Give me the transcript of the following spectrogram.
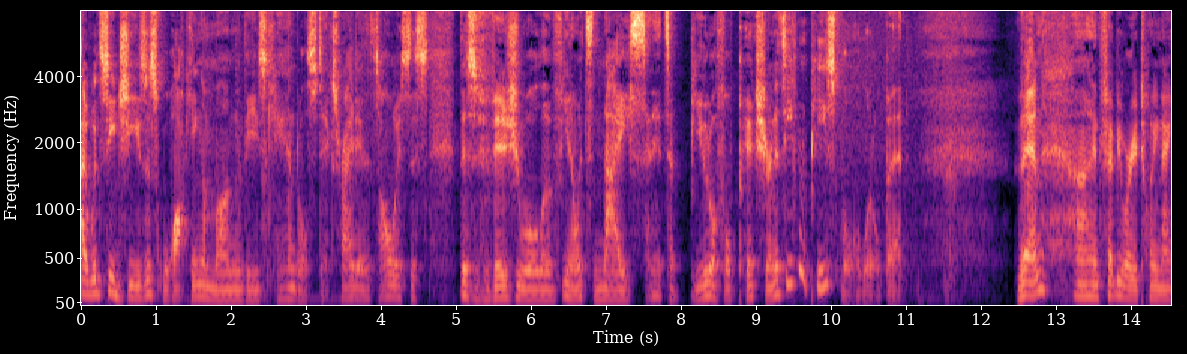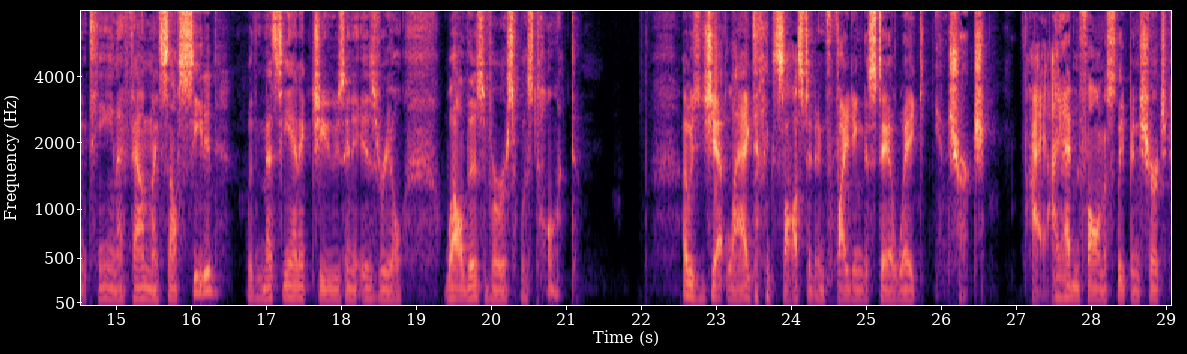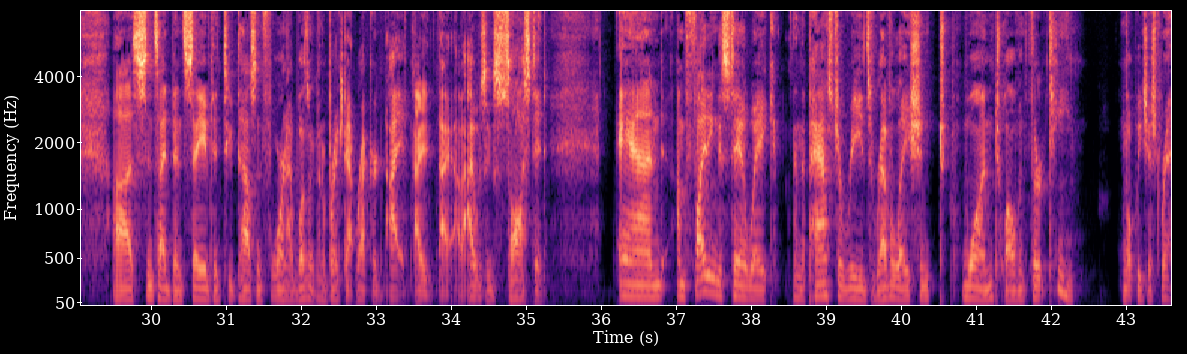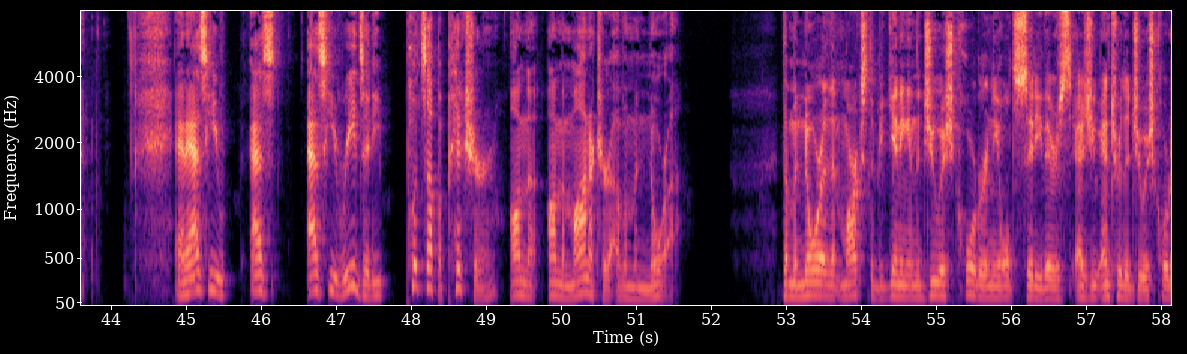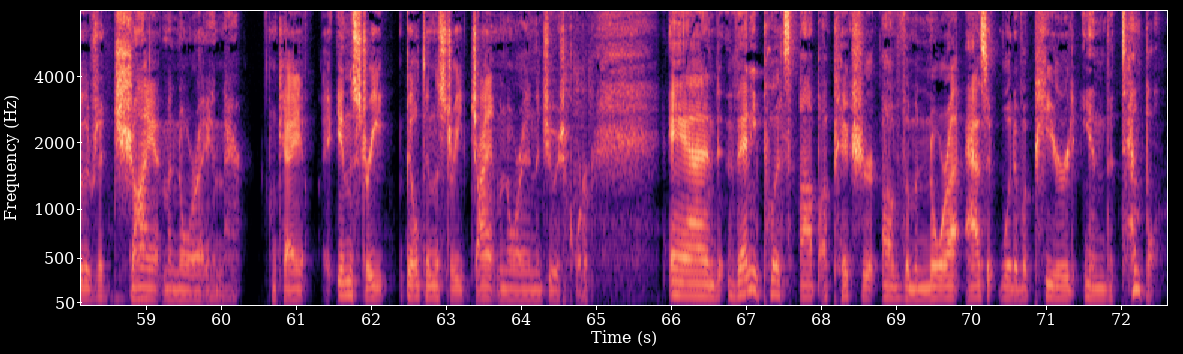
I would see Jesus walking among these candlesticks, right? And it's always this this visual of, you know, it's nice and it's a beautiful picture and it's even peaceful a little bit. Then, uh, in February 2019, I found myself seated with Messianic Jews in Israel while this verse was taught. I was jet lagged and exhausted and fighting to stay awake in church. I, I hadn't fallen asleep in church uh, since I'd been saved in 2004, and I wasn't going to break that record. I, I, I, I was exhausted. And I'm fighting to stay awake, and the pastor reads Revelation 1 12 and 13 what we just read. And as he as as he reads it, he puts up a picture on the on the monitor of a menorah. The menorah that marks the beginning in the Jewish quarter in the old city. There's as you enter the Jewish quarter, there's a giant menorah in there. Okay, in the street, built in the street, giant menorah in the Jewish quarter. And then he puts up a picture of the menorah as it would have appeared in the temple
